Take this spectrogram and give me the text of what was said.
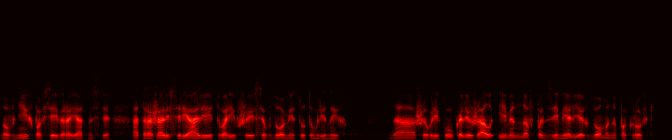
но в них, по всей вероятности, отражались реалии, творившиеся в доме Тутомлиных. Да, Шеврикука лежал именно в подземельях дома на Покровке.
